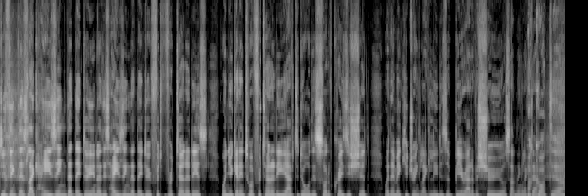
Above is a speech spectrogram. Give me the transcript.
do you think there's like hazing that they do you know this hazing that they do for fraternities when you get into a fraternity you have to do all this sort of crazy shit where they make you drink like liters of beer out of a shoe or something like Oh that Gott, ja.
